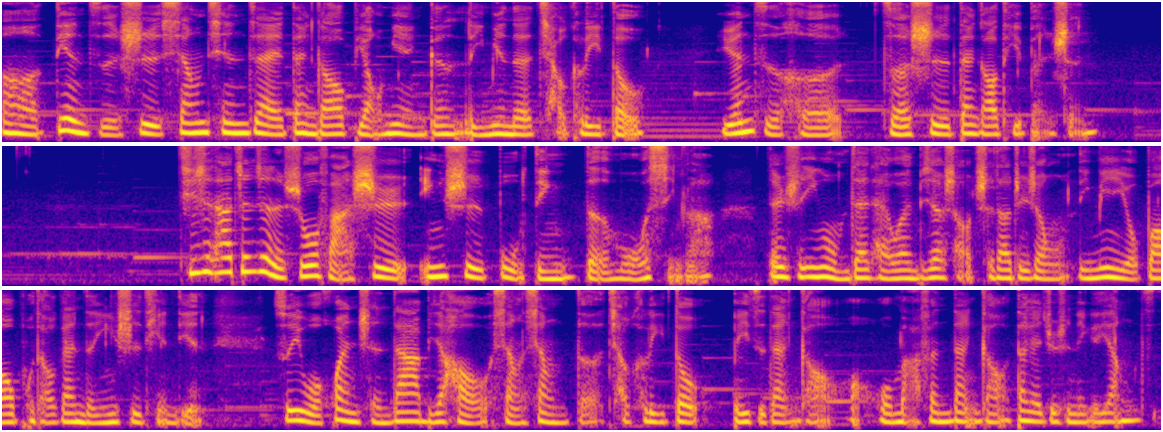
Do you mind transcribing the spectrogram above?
呃，电子是镶嵌在蛋糕表面跟里面的巧克力豆，原子核则是蛋糕体本身。其实它真正的说法是英式布丁的模型啦，但是因为我们在台湾比较少吃到这种里面有包葡萄干的英式甜点，所以我换成大家比较好想象的巧克力豆杯子蛋糕哦，或马芬蛋糕，大概就是那个样子。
